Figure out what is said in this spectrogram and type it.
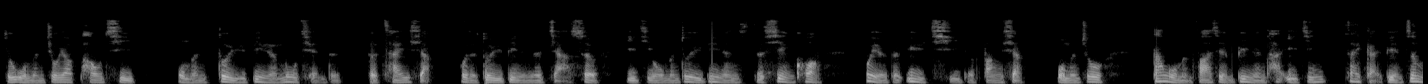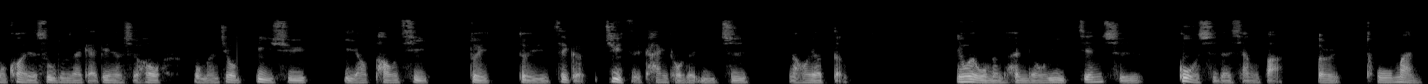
就我们就要抛弃我们对于病人目前的的猜想，或者对于病人的假设，以及我们对于病人的现况。会有一个预期的方向，我们就当我们发现病人他已经在改变，这么快的速度在改变的时候，我们就必须也要抛弃对对于这个句子开头的已知，然后要等，因为我们很容易坚持过时的想法而拖慢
